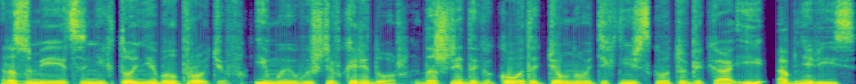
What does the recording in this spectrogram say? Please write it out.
Разумеется, никто не был против, и мы вышли в коридор, дошли до какого-то темного технического тупика и обнялись,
